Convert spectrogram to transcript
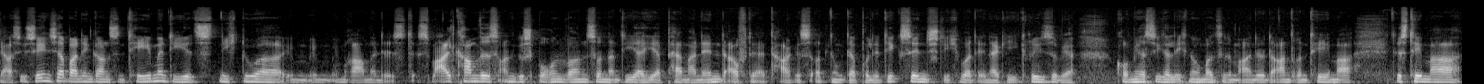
Ja, Sie sehen es ja bei den ganzen Themen, die jetzt nicht nur im, im, im Rahmen des, des Wahlkampfes angesprochen waren, sondern die ja hier permanent auf der Tagesordnung der Politik sind. Stichwort Energiekrise. Wir kommen ja sicherlich nochmal zu dem einen oder anderen Thema. Das Thema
